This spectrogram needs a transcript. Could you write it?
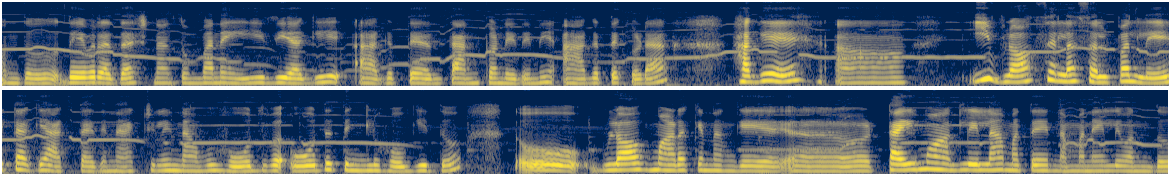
ಒಂದು ದೇವರ ದರ್ಶನ ತುಂಬಾ ಈಸಿಯಾಗಿ ಆಗುತ್ತೆ ಅಂತ ಅಂದ್ಕೊಂಡಿದ್ದೀನಿ ಆಗುತ್ತೆ ಕೂಡ. ಹಾಗೆ ಈ ವ್ಲಾಗ್ಸ್ ಎಲ್ಲ ಸ್ವಲ್ಪ ಲೇಟಾಗಿ ಆಗ್ತಾಯಿದ್ದೀನಿ ಆ್ಯಕ್ಚುಲಿ ನಾವು ಹೋದ ಹೋದ ತಿಂಗಳು ಹೋಗಿದ್ದು. ಸೊ ವ್ಲಾಗ್ ಮಾಡೋಕ್ಕೆ ನನಗೆ ಟೈಮು ಆಗಲಿಲ್ಲ. ಮತ್ತು ನಮ್ಮ ಮನೆಯಲ್ಲಿ ಒಂದು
